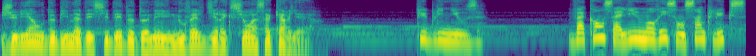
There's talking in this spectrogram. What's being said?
Julien Oudebine a décidé de donner une nouvelle direction à sa carrière. Publi News. Vacances à l'île Maurice en 5 luxe,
